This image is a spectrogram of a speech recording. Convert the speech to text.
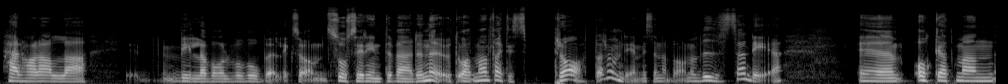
här har alla eh, villa, Volvo, vovve, liksom. så ser inte världen ut och att man faktiskt pratar om det med sina barn och visar det. Eh, och att man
